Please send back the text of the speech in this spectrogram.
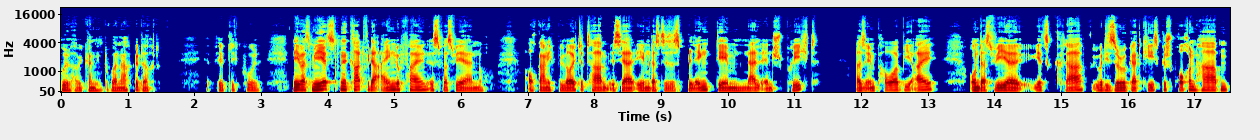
cool, habe ich gar nicht drüber nachgedacht. Ja, wirklich cool. Nee, was mir jetzt gerade wieder eingefallen ist, was wir ja noch auch gar nicht beleuchtet haben, ist ja eben, dass dieses Blank dem Null entspricht, also im Power BI. Und dass wir jetzt klar über die Surrogate Keys gesprochen haben,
